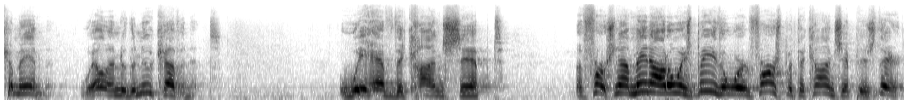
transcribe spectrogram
commandment. Well, under the new covenant, we have the concept of first. Now, it may not always be the word first, but the concept is there.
